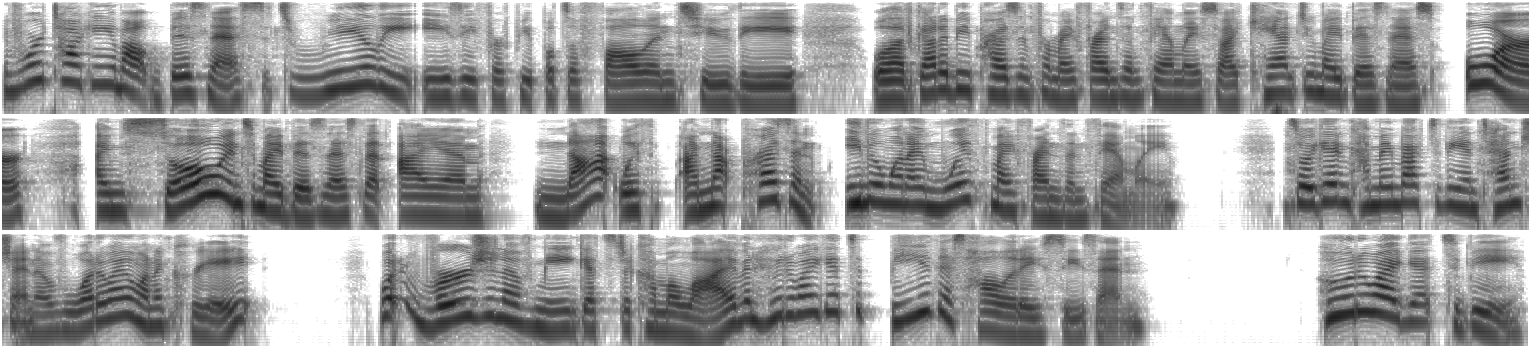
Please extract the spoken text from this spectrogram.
If we're talking about business, it's really easy for people to fall into the, well, I've got to be present for my friends and family, so I can't do my business. Or I'm so into my business that I am not with, I'm not present even when I'm with my friends and family. So again, coming back to the intention of what do I want to create? What version of me gets to come alive? And who do I get to be this holiday season? Who do I get to be?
